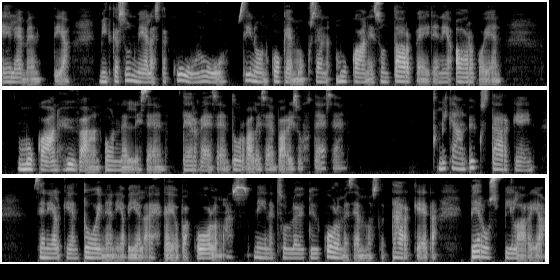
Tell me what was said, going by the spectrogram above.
elementtiä, mitkä sun mielestä kuuluu sinun kokemuksen mukaan ja sun tarpeiden ja arvojen mukaan hyvään, onnelliseen, terveeseen, turvalliseen parisuhteeseen. Mikä on yksi tärkein, sen jälkeen toinen ja vielä ehkä jopa kolmas, niin että sun löytyy kolme semmoista tärkeää peruspilaria,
